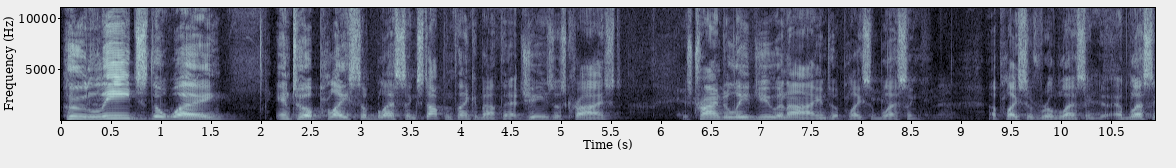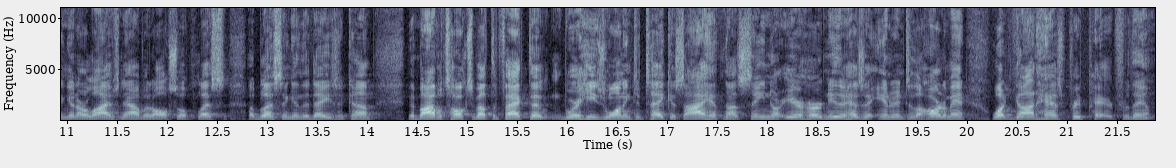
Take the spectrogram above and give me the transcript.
who leads the way into a place of blessing. Stop and think about that. Jesus Christ is trying to lead you and I into a place of blessing a place of real blessing, a blessing in our lives now, but also a, bless, a blessing in the days to come. The Bible talks about the fact that where He's wanting to take us, eye hath not seen nor ear heard, neither has it entered into the heart of man what God has prepared for them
